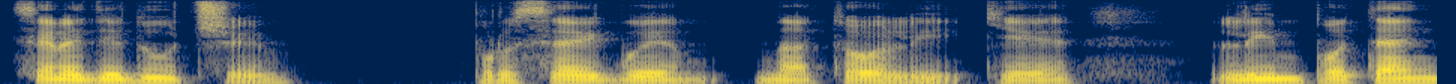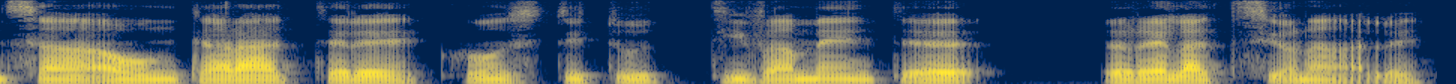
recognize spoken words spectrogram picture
Se ne deduce, prosegue Natoli, che l'impotenza ha un carattere costitutivamente relazionale,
